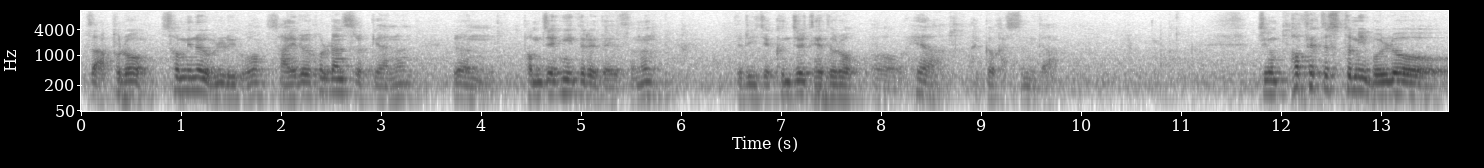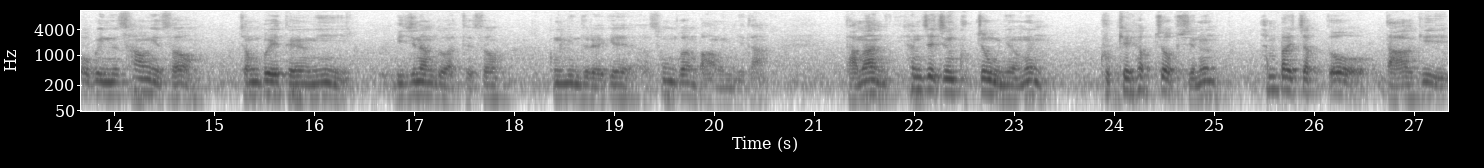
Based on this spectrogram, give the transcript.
그래서 앞으로 서민을 울리고 사회를 혼란스럽게 하는 이런 범죄 행위들에 대해서는 들이 이제 근절되도록 어, 해야 할 것 같습니다. 지금 퍼펙트 스톰이 몰려오고 있는 상황에서 정부의 대응이 미진한 것 같아서 국민들에게 송구한 마음입니다. 다만 현재 지금 국정 운영은 국회 협조 없이는 한 발짝도 나가기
